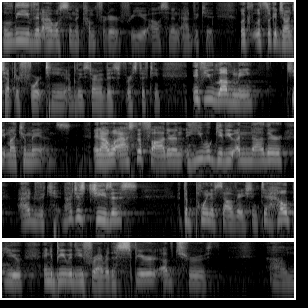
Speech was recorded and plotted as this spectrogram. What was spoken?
leave, then I will send a comforter for you. I'll send an advocate. Look, let's look at John chapter 14, I believe, starting with this, verse 15. If you love me, keep my commands. And I will ask the Father, and he will give you another advocate, not just Jesus at the point of salvation, to help you and to be with you forever, the Spirit of truth, um,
